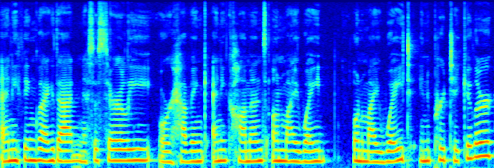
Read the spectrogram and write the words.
anything like that necessarily or having any comments on my weight on my weight in particular.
